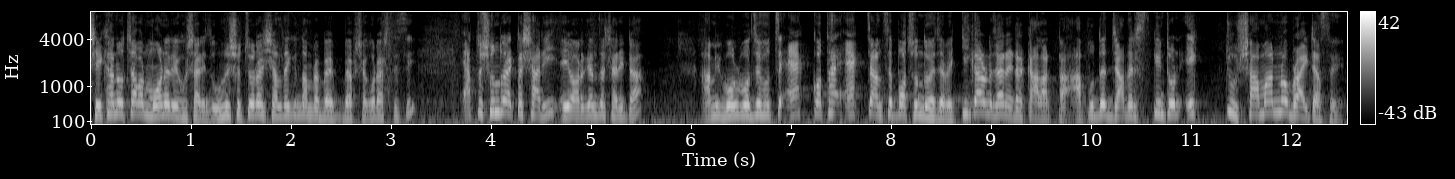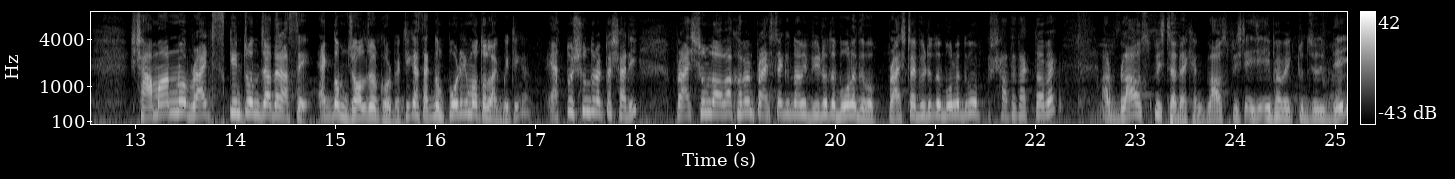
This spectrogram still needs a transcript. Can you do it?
সেখানে হচ্ছে আমার মনে রেখো শাড়ি, উনিশশো চৌরাশি সাল থেকে কিন্তু আমরা ব্যবসা করে আসতেছি। এত সুন্দর একটা শাড়ি, এই অর্গানজা শাড়িটা। আমি বলব যে হচ্ছে এক কথা এক চান্সে পছন্দ হয়ে যাবে। কি কারণে জানেন এটার কালারটা আপুদের, যাদের স্কিন টোন একটু সামান্য ব্রাইট আছে। সামান্য ব্রাইট স্কিন টোন যাদের আছে একদম জলজল করবে ঠিক আছে? একদম পরির মতো লাগবে ঠিক আছে? এত সুন্দর একটা শাড়ি। প্রাইস শুনলে অবাক হবেন প্রাইসটা কিন্তু আমি ভিডিওতে বলে দেবো। প্রাইসটা ভিডিওতে বলে দেবো সাথে থাকতে হবে। আর ব্লাউজ পিসটা দেখেন ব্লাউজ পিসটা এই যে এইভাবে একটু যদি দেই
